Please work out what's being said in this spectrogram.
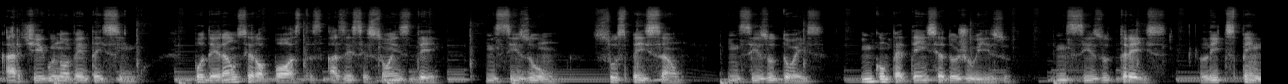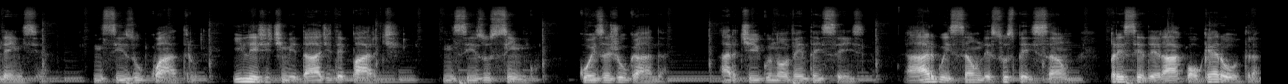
Artigo 95. Poderão ser opostas as exceções de: inciso 1, suspeição, inciso 2, incompetência do juízo, inciso 3, litispendência, inciso 4, ilegitimidade de parte, inciso 5, coisa julgada. Artigo 96. A arguição de suspeição precederá qualquer outra,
